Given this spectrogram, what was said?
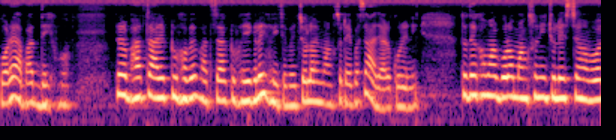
পরে আবার দেখব। তো ভাতটা আরেকটু হবে, ভাতটা একটু হয়ে গেলেই হয়ে যাবে। চলো আমি মাংসটা এপাশে আজার করে নিই। তো দেখো আমার বড় মাংস নিয়ে চলে এসছে, আমার বাবা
